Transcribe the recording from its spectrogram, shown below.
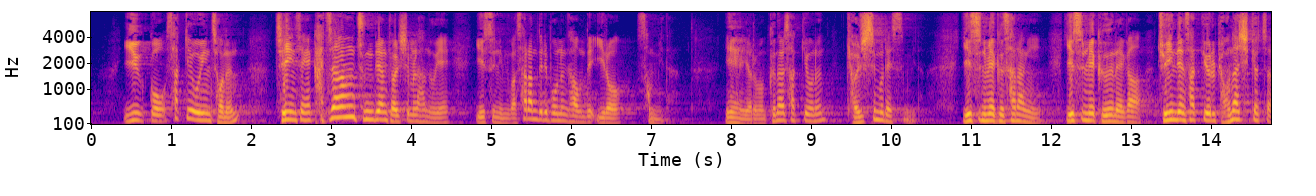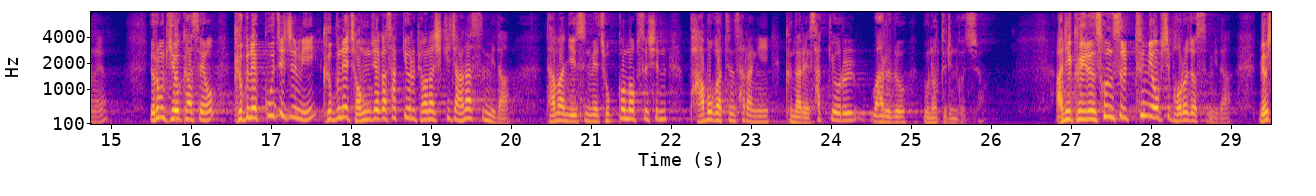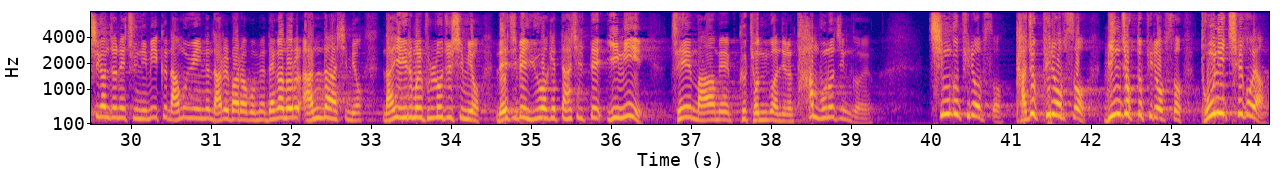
이윽고 삭개오인 저는 제 인생의 가장 중대한 결심을 한 후에 예수님과 사람들이 보는 가운데 일어섭니다. 예, 여러분, 그날 삭개오는 결심을 했습니다. 예수님의 그 사랑이, 예수님의 그 은혜가 죄인된 삭개오를 변화시켰잖아요. 여러분 기억하세요? 그분의 꾸짖음이, 그분의 정죄가 삭개오를 변화시키지 않았습니다. 다만 예수님의 조건 없으신 바보 같은 사랑이 그날의 삭개오를 와르르 무너뜨린 거죠. 아니 그 일은 손쓸 틈이 없이 벌어졌습니다. 몇 시간 전에 주님이 그 나무 위에 있는 나를 바라보며 내가 너를 안다 하시며 나의 이름을 불러주시며 내 집에 유하겠다 하실 때 이미 제 마음의 그 견고한 일은 다 무너진 거예요. 친구 필요 없어. 가족 필요 없어. 민족도 필요 없어. 돈이 최고야.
